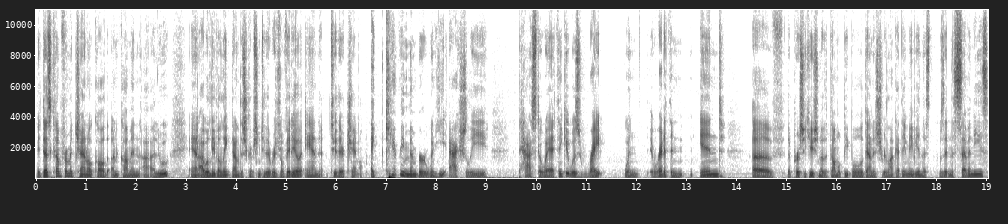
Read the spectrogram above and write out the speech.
It does come from a channel called Uncommon Alu, and I will leave a link down in the description to the original video and to their channel. I can't remember when he actually passed away. I think it was right when right at the end of the persecution of the Tamil people down in Sri Lanka. I think maybe in this was it in the 70s.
